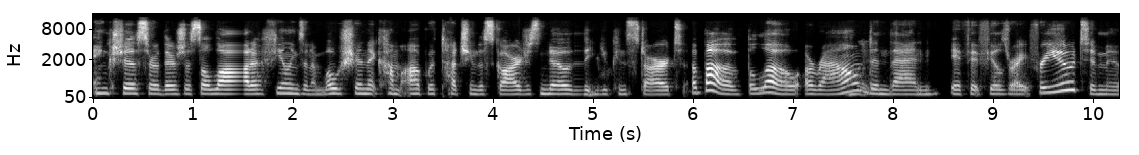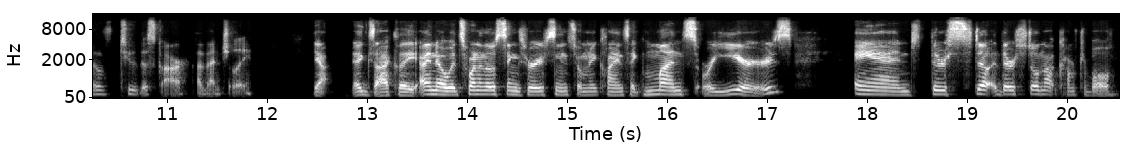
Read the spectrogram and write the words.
anxious or there's just a lot of feelings and emotion that come up with touching the scar just know that you can start above below around mm-hmm. and then if it feels right for you to move to the scar eventually yeah exactly i know it's one of those things where i've seen so many clients like months or years and they're still they're still not comfortable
